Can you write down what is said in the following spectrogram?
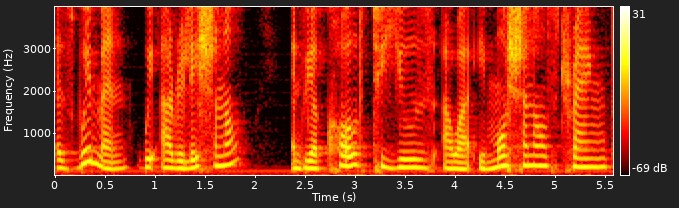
as women, we are relational and we are called to use our emotional strength,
